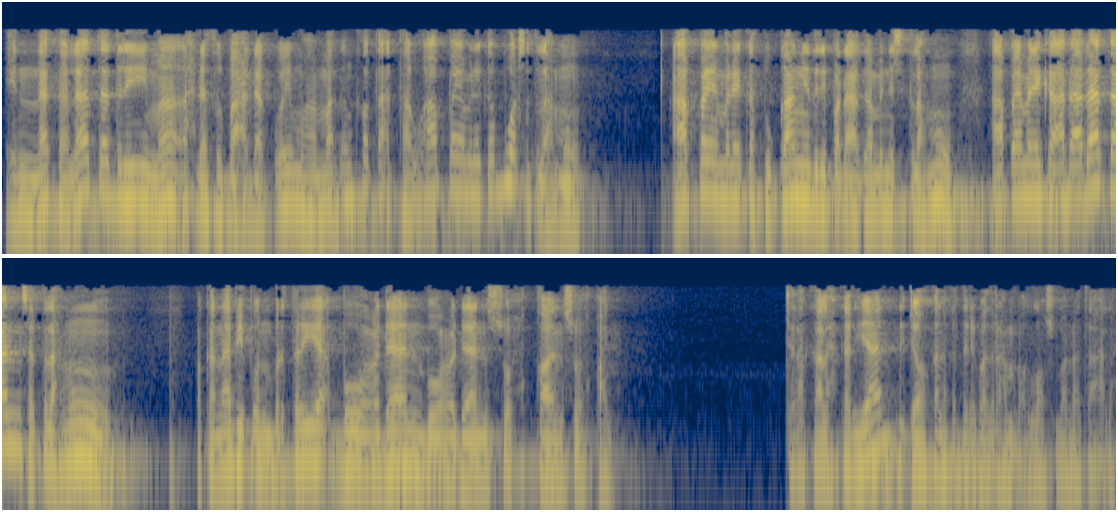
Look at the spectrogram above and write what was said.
innaka la tadri ma ahdathu ba'dak. Wahai Muhammad engkau tak tahu apa yang mereka buat setelahmu apa yang mereka tukangi daripada agama ini setelahmu? Apa yang mereka ada-adakan setelahmu? Maka Nabi pun berteriak bu'dan bu'dan suhqan suhqan. Celakalah kalian, dijauhkanlah daripada rahmat Allah Subhanahu wa taala.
